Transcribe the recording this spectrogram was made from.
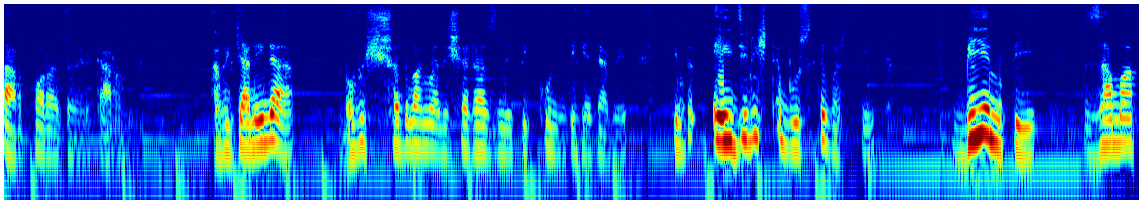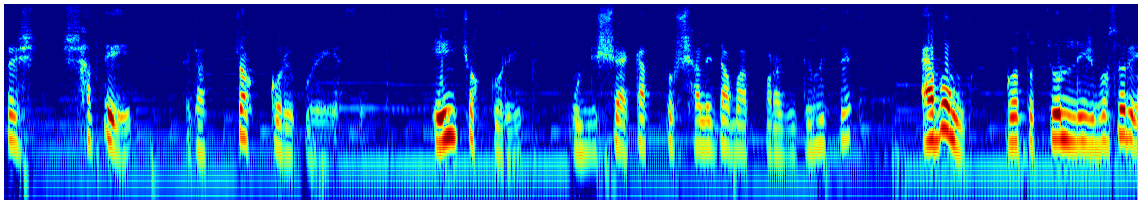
তার পরাজয়ের কারণ। আমি জানি না ভবিষ্যৎ বাংলাদেশের রাজনীতি কোন দিকে যাবে, কিন্তু এই জিনিসটা বুঝতে পারছি। বিএনপি জামাতের সাথে এটা চক্করে পড়ে গেছে। এই চক্করে উনিশশো একাত্তর সালে জামাত পরাজিত হয়েছে এবং গত চল্লিশ বছরে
